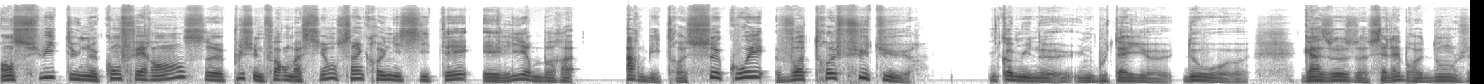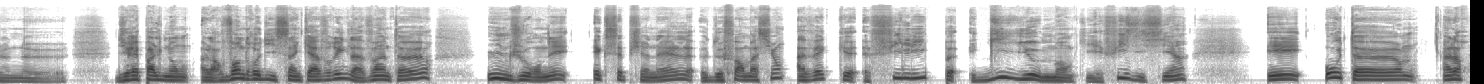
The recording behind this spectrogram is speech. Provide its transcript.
Ensuite, une conférence, euh, plus une formation, synchronicité et libre arbitre. Secouez votre futur. Comme une, bouteille euh, d'eau euh, gazeuse célèbre dont je ne dirai pas le nom. Alors, vendredi 5 avril à 20h, une journée exceptionnelle de formation avec Philippe Guillemont, qui est physicien et auteur. Alors,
